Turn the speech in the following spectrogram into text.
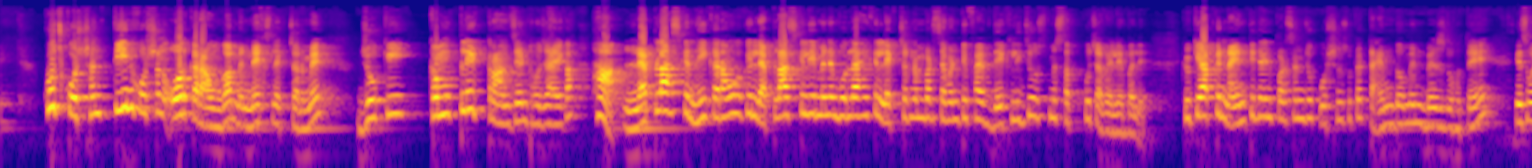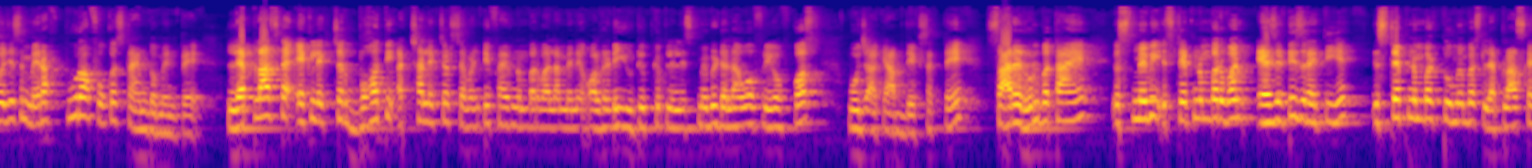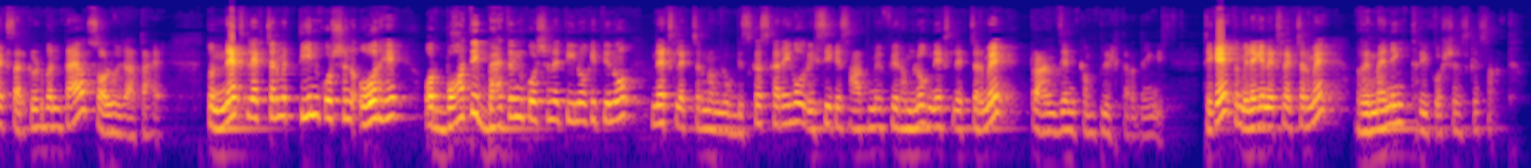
कुछ क्वेश्चन तीन क्वेश्चन और कराऊँगा मैं नेक्स्ट लेक्चर में, जो कि कंप्लीट ट्रांजेंट हो जाएगा। हाँ लेप्लास के नहीं कराऊँगा क्योंकि लेप्लास के लिए मैंने बोला है कि लेक्चर नंबर 75 देख लीजिए, उसमें सब कुछ अवेलेबल है। क्योंकि आपके 99 परसेंट जो क्वेश्चन होते हैं टाइम डोमेन बेस्ड होते हैं, इस वजह से मेरा पूरा फोकस टाइम डोमेन पे है। लेप्लास का एक लेक्चर बहुत ही अच्छा लेक्चर 75 नंबर वाला मैंने ऑलरेडी यूट्यूब के प्लेलिस्ट में भी डला हुआ फ्री ऑफ़ कॉस्ट वो जाके आप देख सकते हैं। सारे रूल बताए, इसमें भी step number one as it is रहती है। स्टेप नंबर टू में बस लेप्लास का एक सर्किट बनता है और सॉल्व हो जाता है। तो नेक्स्ट लेक्चर में तीन क्वेश्चन और है और बहुत ही बेहतरीन क्वेश्चन है तीनों के तीनों। नेक्स्ट लेक्चर में हम लोग डिस्कस करेंगे और इसी के साथ में फिर हम लोग नेक्स्ट लेक्चर में ट्रांजेंट कंप्लीट कर देंगे। ठीक है? तो मिलेंगे नेक्स्ट लेक्चर में रिमेनिंग थ्री क्वेश्चन के साथ।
